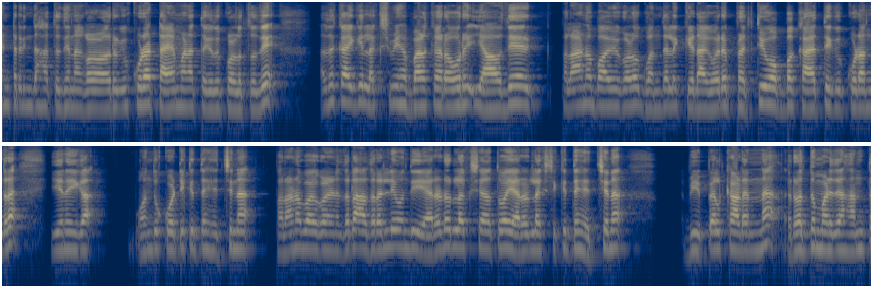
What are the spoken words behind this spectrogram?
ಎಂಟರಿಂದ ಹತ್ತು ದಿನಗಳವರೆಗೂ ಕೂಡ ಟೈಮನ್ನು ತೆಗೆದುಕೊಳ್ಳುತ್ತದೆ. ಅದಕ್ಕಾಗಿ ಲಕ್ಷ್ಮೀ ಹೆಬ್ಬಾಳ್ಕರ್ ಅವರು ಯಾವುದೇ ಫಲಾನುಭವಿಗಳು ಗೊಂದಲಕ್ಕೀಡಾಗವರೆ ಪ್ರತಿಯೊಬ್ಬ ಖಾತೆಗೂ ಕೂಡ. ಅಂದ್ರೆ ಏನು ಈಗ ಒಂದು ಕೋಟಿಗಿಂತ ಹೆಚ್ಚಿನ ಫಲಾನುಭವಿಗಳು ಏನಿದ್ದಾರೆ ಅದರಲ್ಲಿ ಒಂದು ಎರಡು ಲಕ್ಷ ಅಥವಾ ಎರಡು ಲಕ್ಷಕ್ಕಿಂತ ಹೆಚ್ಚಿನ ಬಿ ಪಿ ಎಲ್ ಕಾರ್ಡನ್ನು ರದ್ದು ಮಾಡಿದ, ಹಂತ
